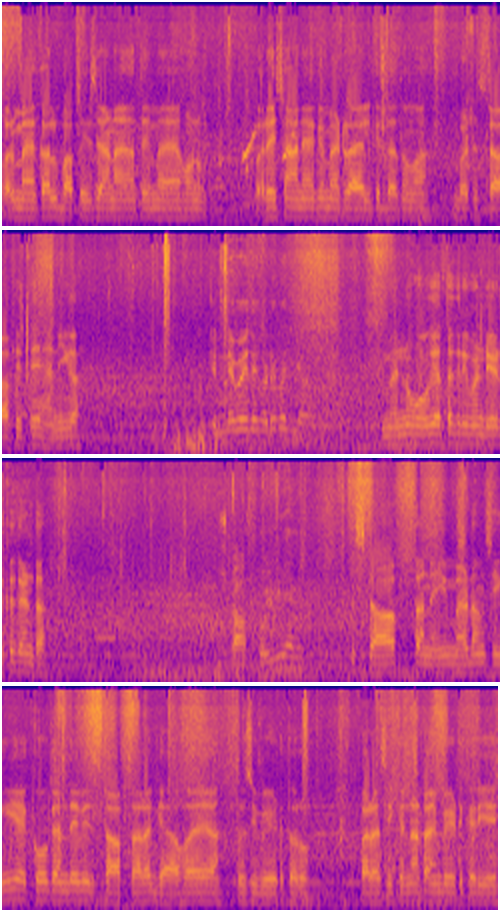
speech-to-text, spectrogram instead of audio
ਪਰ ਮੈਂ ਕੱਲ ਵਾਪਸ ਜਾਣਾ ਹੈ ਤੇ ਮੈਂ ਹੁਣ ਪਰੇਸ਼ਾਨ ਹਾਂ ਕਿ ਮੈਂ ਟਰਾਇਲ ਕਿੱਦਾਂ ਦਵਾਂ ਬਟ ਸਟਾਫ ਇੱਥੇ ਹੈ ਨਹੀਂਗਾ ਕਿੰਨੇ ਵਜੇ ਤੇ ਖੜੇ ਭਾਜੀ ਆ? ਮੈਨੂੰ ਹੋ ਗਿਆ ਤਕਰੀਬਨ ਡੇਢ ਕੁ ਘੰਟਾ। ਸਟਾਫ ਕੋਈ ਵੀ ਹੈ ਨਹੀਂ ਸਟਾਫ ਤਾਂ ਨਹੀਂ ਮੈਡਮ ਸੀਗੀ ਇੱਕ ਉਹ ਕਹਿੰਦੇ ਵੀ ਸਟਾਫ ਸਾਰਾ ਗਿਆ ਹੋਇਆ ਆ ਤੁਸੀਂ ਵੇਟ ਕਰੋ। ਪਰ ਅਸੀਂ ਕਿੰਨਾ ਟਾਈਮ ਵੇਟ ਕਰੀਏ?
